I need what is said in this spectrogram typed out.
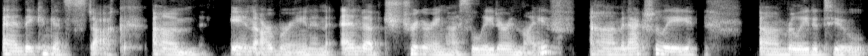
and they can get stuck. Um, in our brain and end up triggering us later in life. Um, and actually, um, related to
